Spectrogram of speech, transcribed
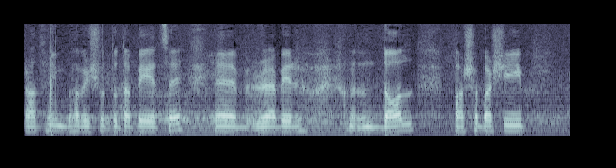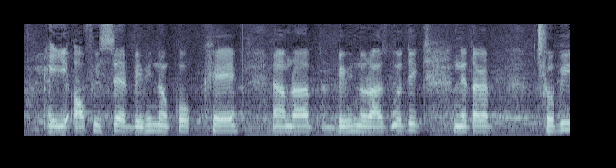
প্রাথমিকভাবে সত্যতা পেয়েছে র্যাবের দল। পাশাপাশি এই অফিসের বিভিন্ন কক্ষে আমরা বিভিন্ন রাজনৈতিক নেতার ছবি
